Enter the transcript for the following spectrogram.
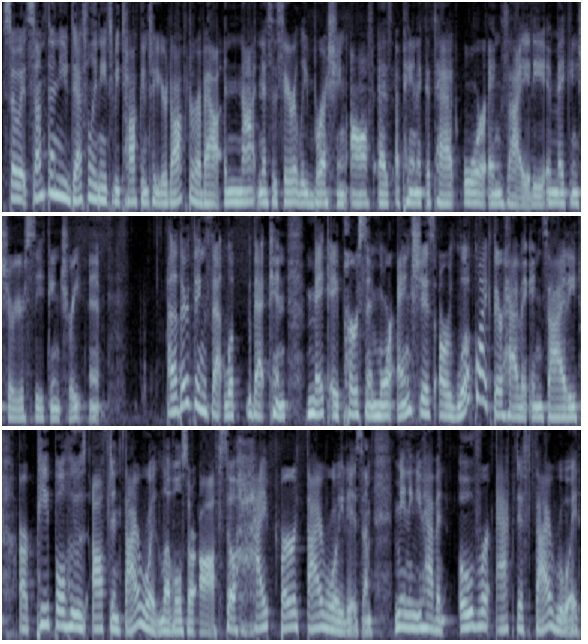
So it's something you definitely need to be talking to your doctor about and not necessarily brushing off as a panic attack or anxiety and making sure you're seeking treatment. Other things that look that can make a person more anxious or look like they're having anxiety are people whose often thyroid levels are off. So hyperthyroidism, meaning you have an overactive thyroid,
